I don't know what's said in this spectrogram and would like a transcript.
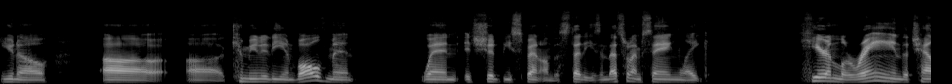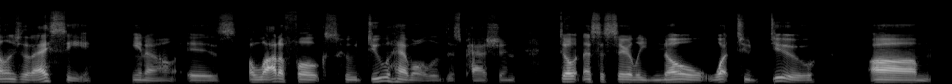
you know uh, uh, community involvement when it should be spent on the studies. And that's what I'm saying. Like here in Lorain, the challenge that I see, you know, is a lot of folks who do have all of this passion don't necessarily know what to do um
